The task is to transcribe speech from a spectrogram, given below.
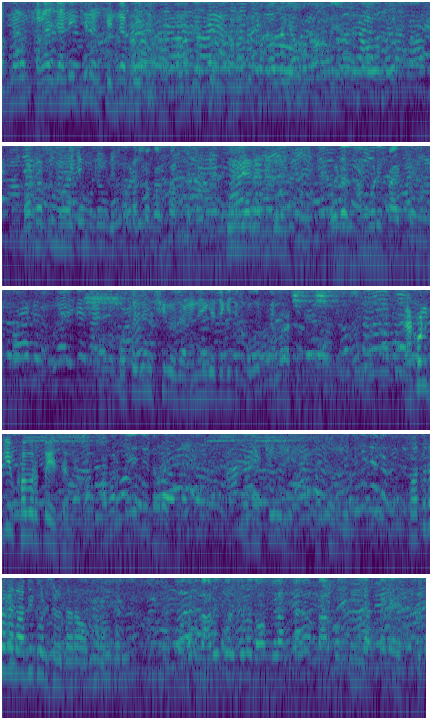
আপনারা থানায় জানিয়েছিলেন কিডন্যাপ হয়েছে থানাতে এসেছি থানাতে সকাল থেকে আমরা থানাতে যাচ্ছি। কটার সময় হয়েছে মোটামুটি ওটা সকাল সাতটা কোন জায়গা থেকে হয়েছে? ওইটা ধাঙ্গড়ি পাইপ কতজন ছিল যারা নিয়ে গেছে কিছু খবর? আমরা কিছু খবর এখন কি খবর পেয়েছেন? খবর পেয়েছি ধরেছি। কত টাকা দাবি করেছিল তারা অপহরণকারী? প্রথম দাবি করেছিল দশ লাখ টাকা তারপর তিন লাখ টাকা এসেছিল।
